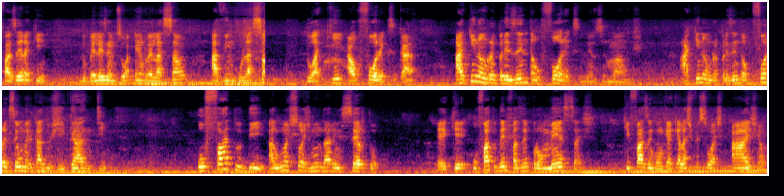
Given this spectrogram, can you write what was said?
fazer aqui do Beleza em Pessoa em relação à vinculação do aqui ao Forex, cara. Aqui não representa o Forex, meus irmãos. Aqui não representa o Forex, é um mercado gigante o fato de algumas pessoas não darem certo é que o fato dele fazer promessas que fazem com que aquelas pessoas ajam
